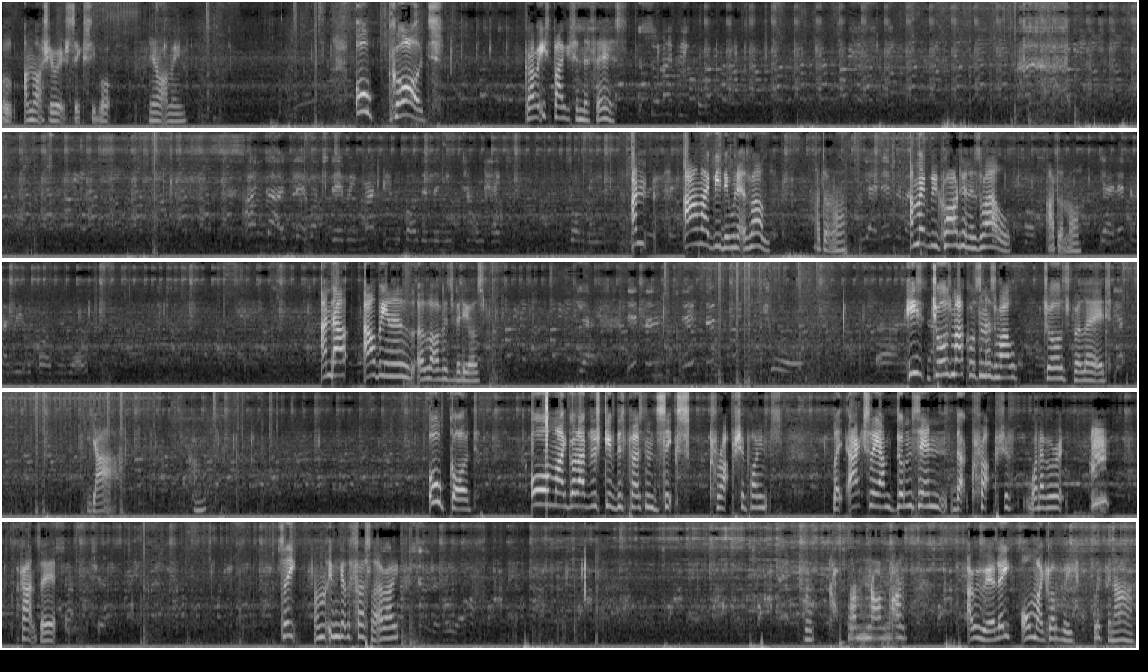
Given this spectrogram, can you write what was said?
Well, I'm not sure it's 60, but you know what I mean. Oh God! Gravity spiked in the face. So I might be doing it as well. I don't know. I might be recording as well. I don't know. And I'll, be in a, lot of his videos. He's Joe's my cousin as well. Joe's related. Yeah. Oh God. Oh my God! I've just give this person six crapshire points. Like, actually, I'm done saying that crapshire, whatever it. I can't say it. See, I'm not even get the first letter right. Are we really? Oh my God, we flipping are.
